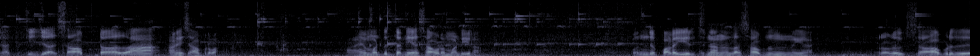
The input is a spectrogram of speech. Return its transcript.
கத்திஜா சாப்பிட்டாதான் அவன் சாப்பிட்றான். அவன் மட்டும் தனியாக சாப்பிட மாட்டேங்கிறான். கொஞ்சம் பழகிருச்சுன்னா நல்லா சாப்பிடணும்னு நினைக்கிறேன். ஓரளவுக்கு சாப்பிடுது.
